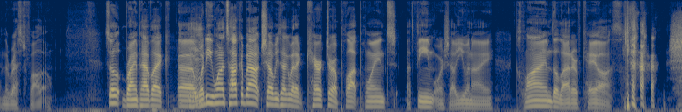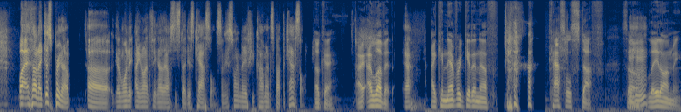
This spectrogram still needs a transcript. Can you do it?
and the rest follow. So, Brian Pavlac, uh, mm-hmm. what do you want to talk about? Shall we talk about a character, a plot point, a theme, or shall you and I climb the ladder of chaos? well, I thought I'd just bring up uh, one, I one thing I also study is castles. I just want to make a few comments about the castle. Okay. I, I love it. Yeah. I can never get enough castle stuff. So mm-hmm. lay it on me.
